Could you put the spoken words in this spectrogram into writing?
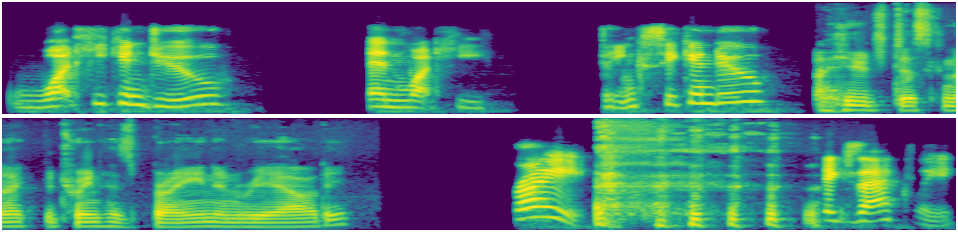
what he can do and what he thinks he can do. a huge disconnect between his brain and reality. Right. Exactly.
